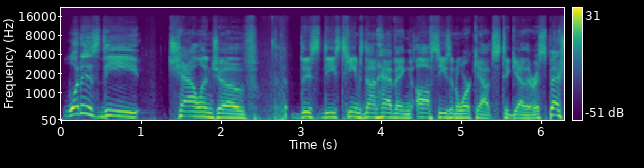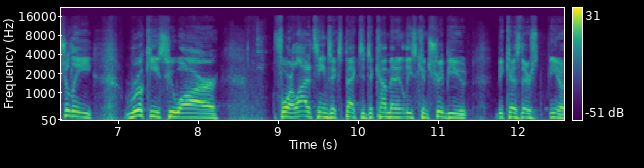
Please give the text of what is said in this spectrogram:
What is the challenge of this these teams not having off-season workouts together, especially rookies who are for a lot of teams expected to come in and at least contribute because there's you know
